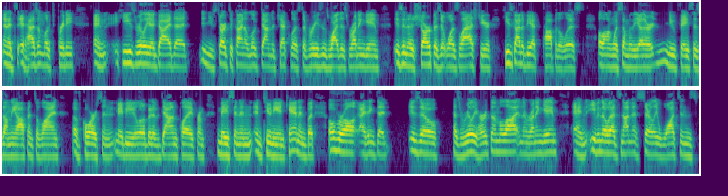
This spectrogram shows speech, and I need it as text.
and it's it hasn't looked pretty. And he's really a guy that. And you start to kind of look down the checklist of reasons why this running game isn't as sharp as it was last year. He's got to be at the top of the list along with some of the other new faces on the offensive line of course, and maybe a little bit of downplay from Mason and, and Thuney and Cannon. But overall, I think that Izzo has really hurt them a lot in the running game. And even though that's not necessarily Watson's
